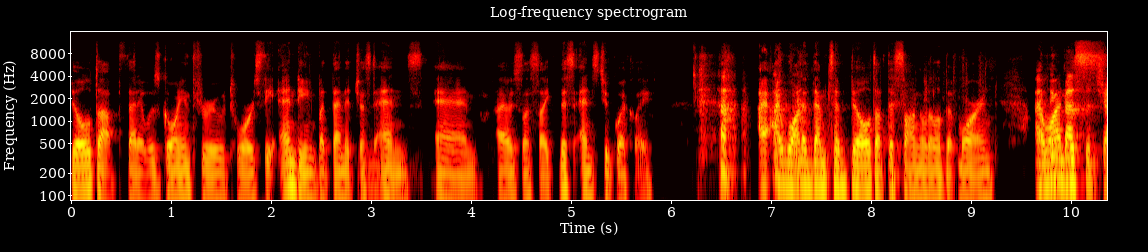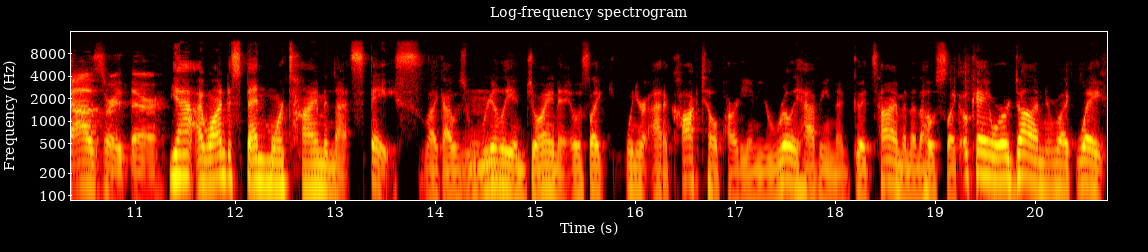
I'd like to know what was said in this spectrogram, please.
build up that it was going through towards the ending, but then it just ends, and I was just like, this ends too quickly. I, I wanted them to build up the song a little bit more, and I, I think wanted to that's the jazz right there. yeah, I wanted to spend more time in that space. Like I was Mm. really enjoying it. It was like when you're at a cocktail party and you're really having a good time, and then the host's like, "Okay, we're done," and we're like, "Wait,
